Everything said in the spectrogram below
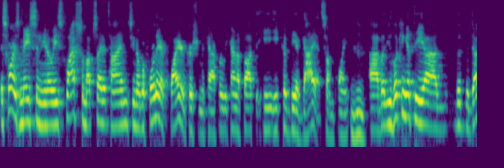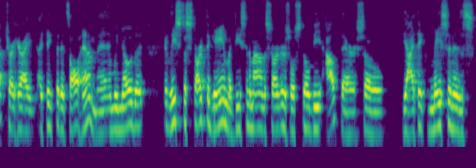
as far as Mason, you know, he's flashed some upside at times. You know, before they acquired Christian McCaffrey, we kind of thought that he he could be a guy at some point. Mm-hmm. Uh, but you looking at the, uh, the, the depth chart here, I I think that it's all him, and we know that at least to start the game, a decent amount of the starters will still be out there. So yeah, I think Mason is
